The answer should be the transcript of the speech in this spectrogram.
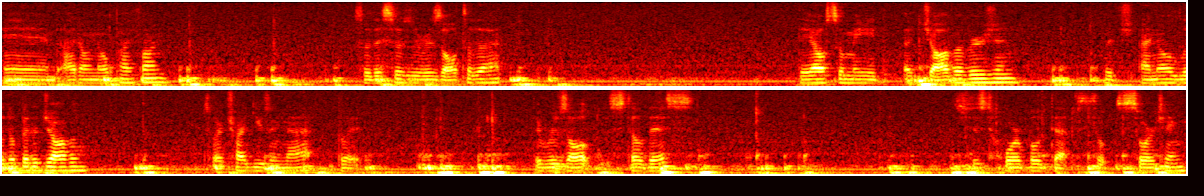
and I don't know Python, so this was a result of that. They also made a Java version, which I know a little bit of Java, so I tried using that, but the result is still this. Horrible depth so sorting.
